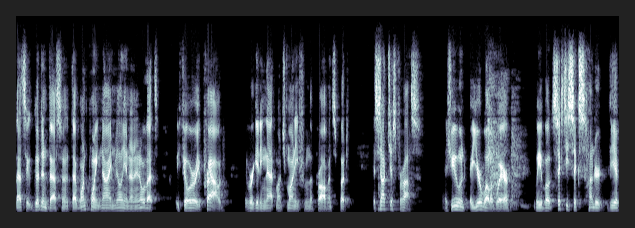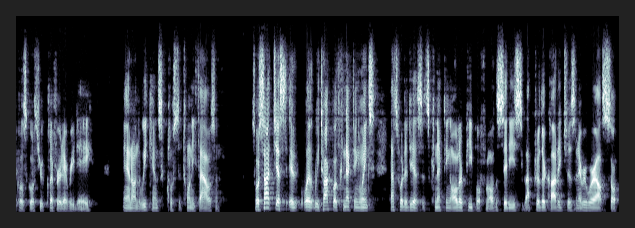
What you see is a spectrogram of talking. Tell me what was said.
that's a good investment. That 1.9 million, and I know that we feel very proud that we're getting that much money from the province, but it's not just for us. As you you're well aware, we about 6,600 vehicles go through Clifford every day, and on the weekends close to 20,000. So it's not just it, when we talk about connecting links. That's what it is. It's connecting all their people from all the cities up to their cottages and everywhere else. So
